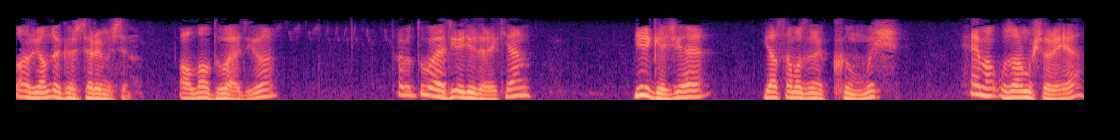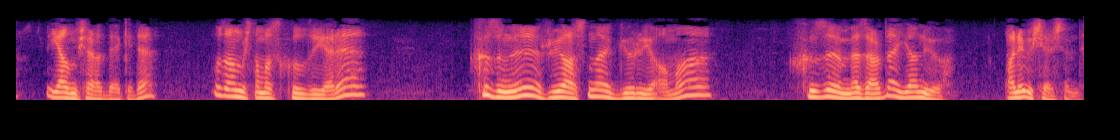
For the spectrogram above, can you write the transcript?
bana rüyamda gösterir misin? Allah dua ediyor. Tabi dua ediyor, ediyor derken bir gece yatsı namazını kılmış. Hemen uzanmış oraya. Yazmış herhalde belki de. Uzanmış namaz kıldığı yere kızını rüyasında görüyor ama kızı mezarda yanıyor. Alev içerisinde.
